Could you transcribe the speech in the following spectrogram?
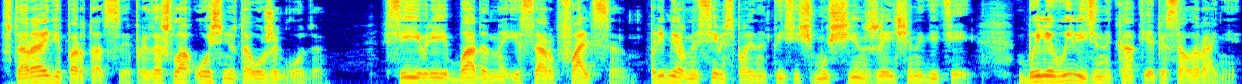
Вторая депортация произошла осенью того же года. Все евреи Бадена и Сарпфальца, примерно 7,5 тысяч мужчин, женщин и детей, были вывезены, как я писал ранее,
